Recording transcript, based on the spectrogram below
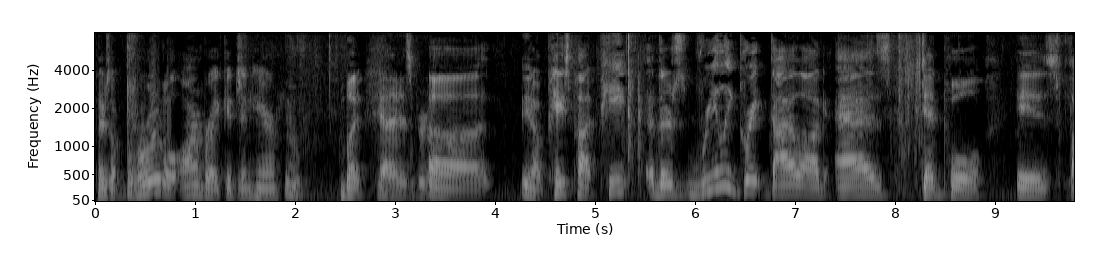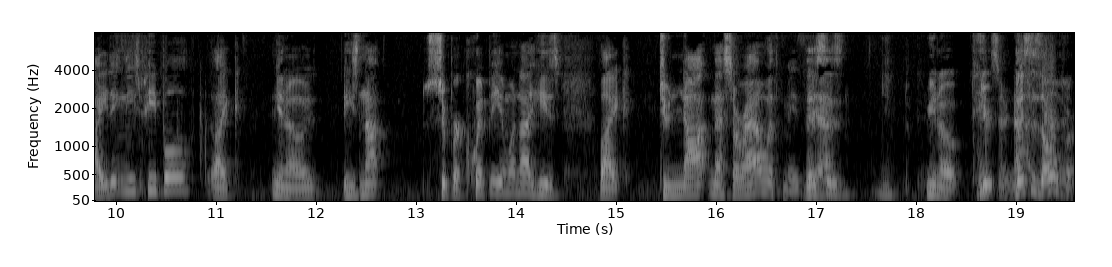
There's a brutal arm breakage in here, Ooh. but Yeah, that is brutal. uh, you know, Paste Pot Pete. There's really great dialogue as Deadpool is fighting these people. Like, you know, he's not super quippy and whatnot. He's like, "Do not mess around with me. This Yeah. is, you know, this is good." over.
